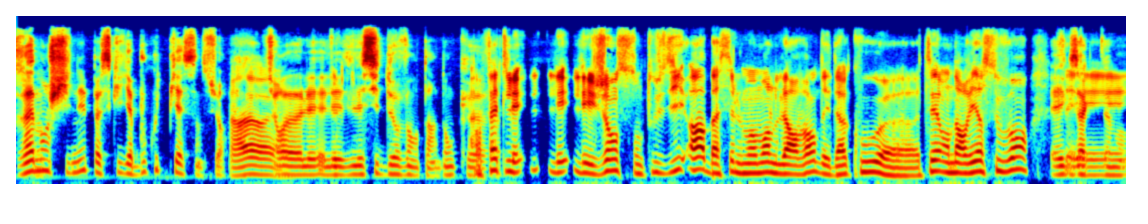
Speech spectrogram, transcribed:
vraiment chiner parce qu'il y a beaucoup de pièces hein, sur, ouais. sur euh, les, les- les sites de vente. hein. donc, En euh, fait, les, les, les gens se sont tous dit Oh, bah, c'est le moment de leur vendre, et d'un coup, euh, tu sais, on en revient souvent. Exactement.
